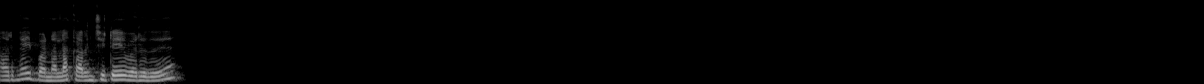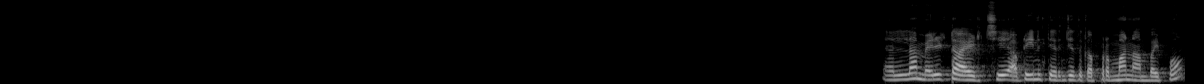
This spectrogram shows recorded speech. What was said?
பாருங்க இப்போ நல்லா கரைஞ்சிட்டே வருது. எல்லாம் மெல்ட் ஆயிடுச்சு அப்படின்னு தெரிஞ்சதுக்கப்புறமா நம்ம இப்போது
